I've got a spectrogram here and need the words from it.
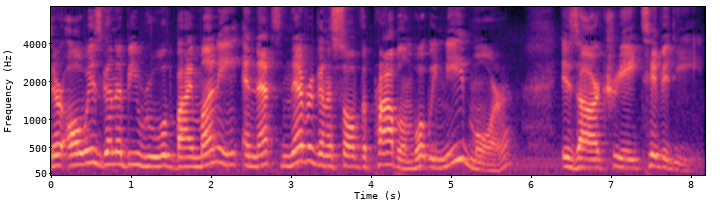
they're always going to be ruled by money, and that's never going to solve the problem. What we need more is our creativity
